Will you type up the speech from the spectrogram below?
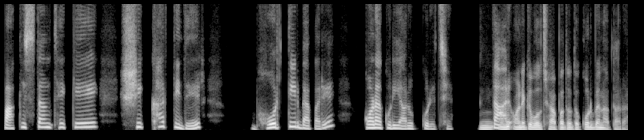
পাকিস্তান থেকে শিক্ষার্থীদের ভর্তির ব্যাপারে কড়াকড়ি আরোপ করেছে। উম অনেকে বলছে আপাতত করবে না তারা।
